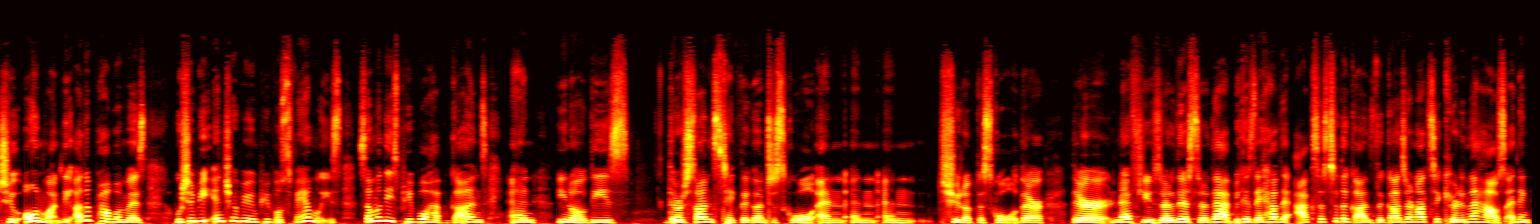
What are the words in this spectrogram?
to own one. The other problem is we should be interviewing people's families. Some of these people have guns and you know these their sons take the gun to school and and and shoot up the school. Their their nephews, they're this, they're that, because they have the access to the guns. The guns are not secured in the house. I think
